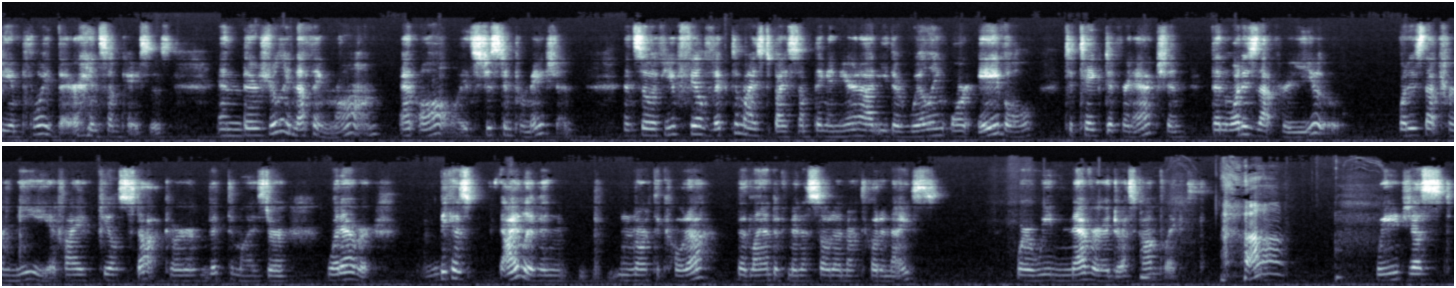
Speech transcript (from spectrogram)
be employed there in some cases. And there's really nothing wrong at all. It's just information. And so if you feel victimized by something and you're not either willing or able to take different action, then what is that for you? What is that for me if I feel stuck or victimized or whatever? Because I live in North Dakota, the land of Minnesota, North Dakota nice, where we never address hmm. conflict. we just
